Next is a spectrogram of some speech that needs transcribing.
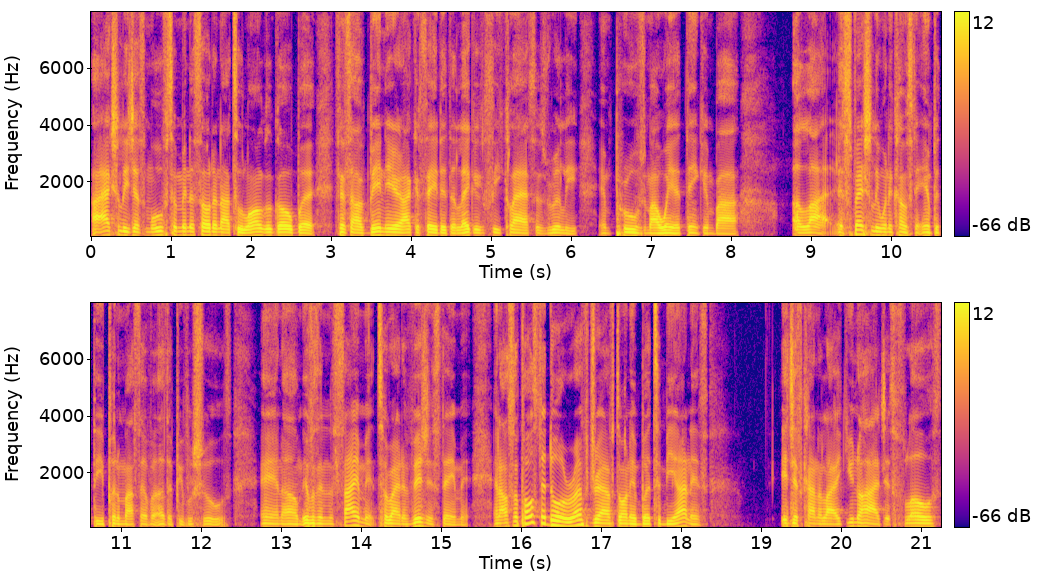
I actually just moved to Minnesota not too long ago. But since I've been here, I can say that the legacy class has really improved my way of thinking by a lot, especially when it comes to empathy, putting myself in other people's shoes. And um, it was an assignment to write a vision statement. And I was supposed to do a rough draft on it, but to be honest, it just kind of like, you know how it just flows?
